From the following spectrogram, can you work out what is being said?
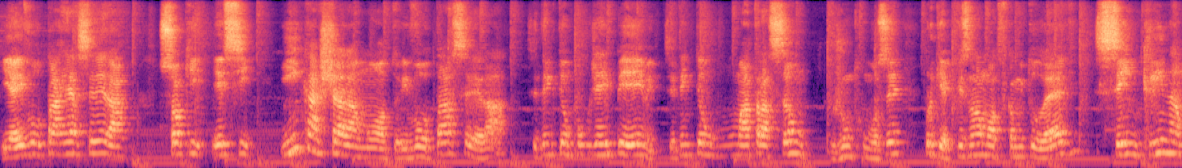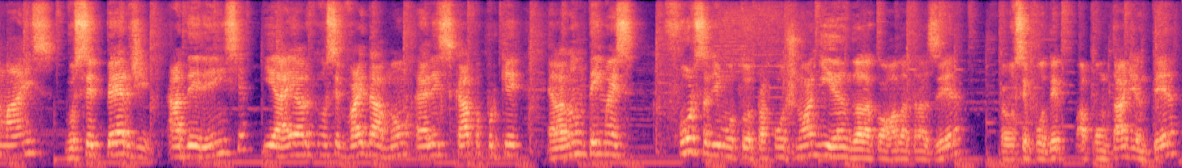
e aí voltar a reacelerar. Só que esse encaixar a moto e voltar a acelerar, você tem que ter um pouco de RPM, você tem que ter uma tração junto com você. Por quê? Porque senão a moto fica muito leve, você inclina mais, você perde aderência e aí a hora que você vai dar a mão, ela escapa porque ela não tem mais força de motor para continuar guiando ela com a roda traseira, para você poder apontar a dianteira.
